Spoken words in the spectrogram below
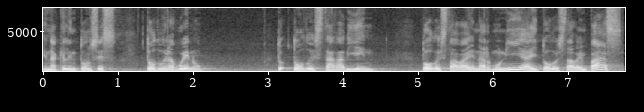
en aquel entonces todo era bueno, todo estaba bien, todo estaba en armonía y todo estaba en paz.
